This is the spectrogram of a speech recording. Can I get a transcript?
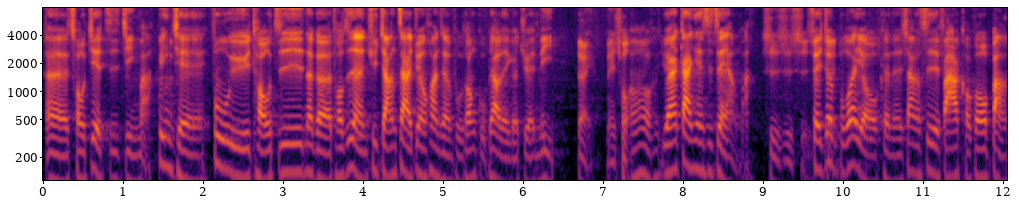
呃筹借资金嘛，并且赋予投资那个投资人去将债券换成普通股票的一个权利。对，没错。哦，原来概念是这样嘛？是是是。所以就不会有可能像是发 COCO 棒，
